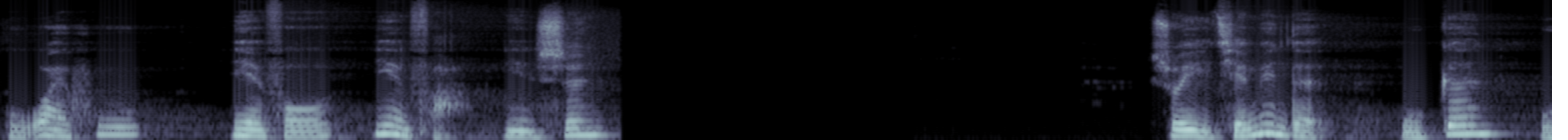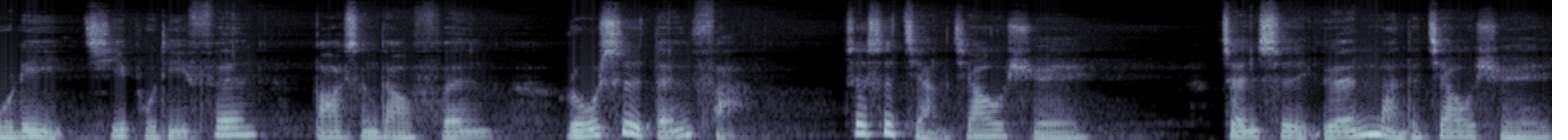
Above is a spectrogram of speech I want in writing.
不外乎念佛、念法、念身。所以前面的五根、五力、七菩提分、八圣道分、如是等法，这是讲教学，真是圆满的教学。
